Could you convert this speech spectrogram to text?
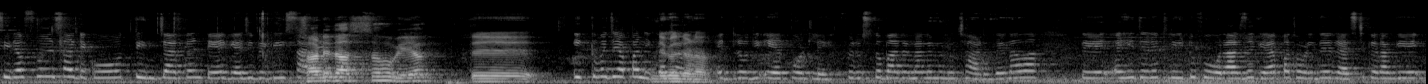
ਸਿਰਫ ਸਾਡੇ ਕੋ 3-4 ਘੰਟੇ ਹੈਗੇ ਜਿਵੇਂ ਕਿ 10:30 ਹੋ ਗਏ ਆ। ਤੇ 1 ਵਜੇ ਆਪਾਂ ਨਿਕਲ ਜਾਣਾ। ਇਧਰੋਂ ਦੀ 에어ਪੋਰਟ ਲਈ। ਫਿਰ ਉਸ ਤੋਂ ਬਾਅਦ ਇਹਨਾਂ ਨੇ ਮੈਨੂੰ ਛੱਡ ਦੇਣਾ ਵਾ। ਤੇ ਅਸੀਂ ਜਿਹੜੇ 3 ਤੋਂ 4 ਆਵਰਸ ਹੈਗੇ ਆ, ਆਪਾਂ ਥੋੜੀ ਦੇਰ ਰੈਸਟ ਕਰਾਂਗੇ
